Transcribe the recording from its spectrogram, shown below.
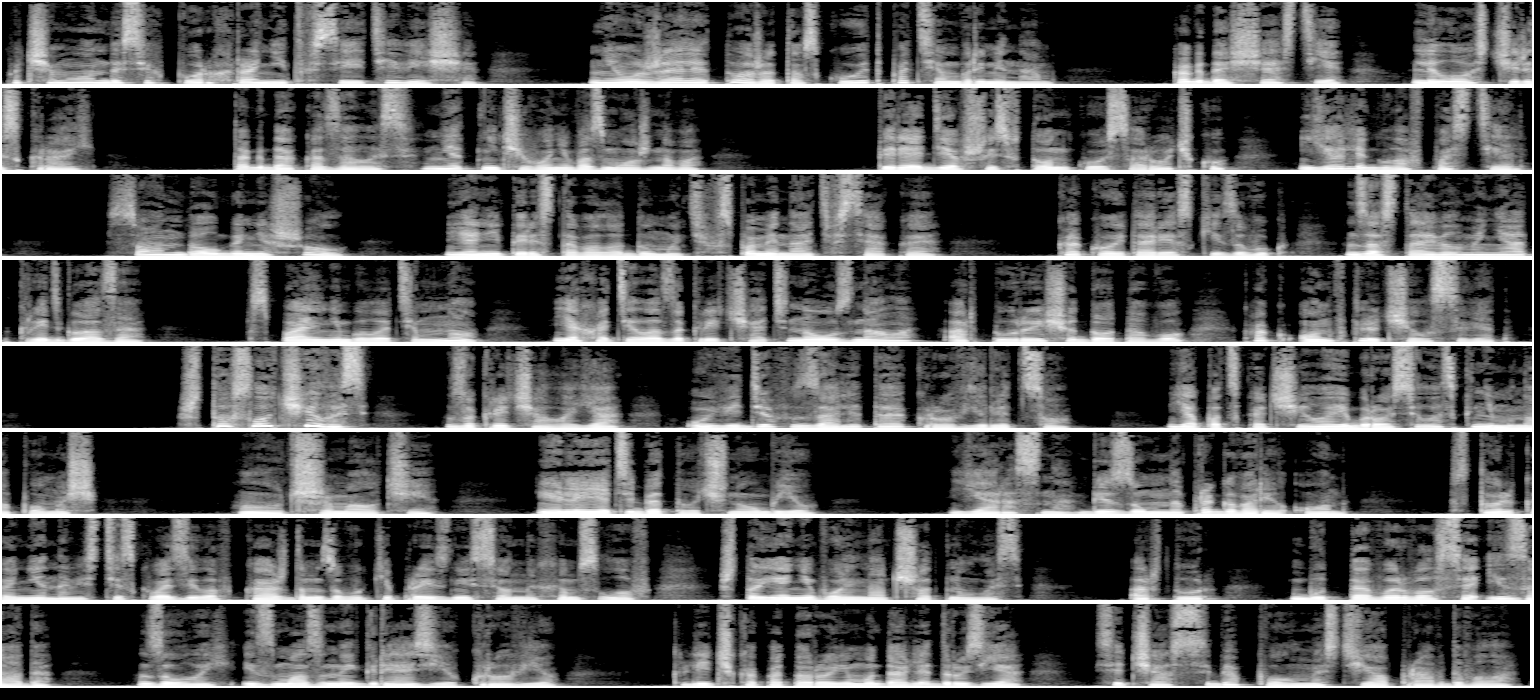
Почему он до сих пор хранит все эти вещи? Неужели тоже тоскует по тем временам, когда счастье лилось через край? Тогда, казалось, нет ничего невозможного. Переодевшись в тонкую сорочку, я легла в постель. Сон долго не шел. Я не переставала думать, вспоминать всякое. Какой-то резкий звук заставил меня открыть глаза. В спальне было темно, я хотела закричать, но узнала Артура еще до того, как он включил свет. «Что случилось?» — закричала я, увидев залитое кровью лицо. Я подскочила и бросилась к нему на помощь. «Лучше молчи, или я тебя точно убью». Яростно, безумно проговорил он. Столько ненависти сквозило в каждом звуке произнесенных им слов, что я невольно отшатнулась. Артур будто вырвался из ада — Злой, измазанный грязью, кровью. Кличка, которую ему дали друзья, сейчас себя полностью оправдывала.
